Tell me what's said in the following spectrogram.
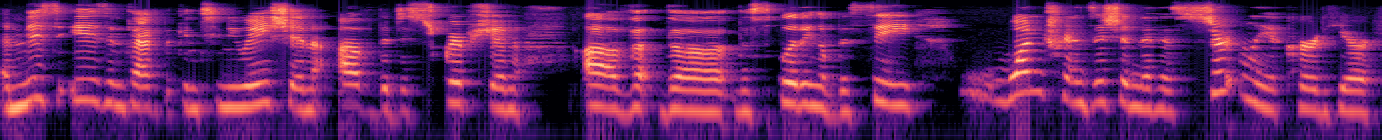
and this is in fact the continuation of the description of the, the splitting of the sea. One transition that has certainly occurred here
